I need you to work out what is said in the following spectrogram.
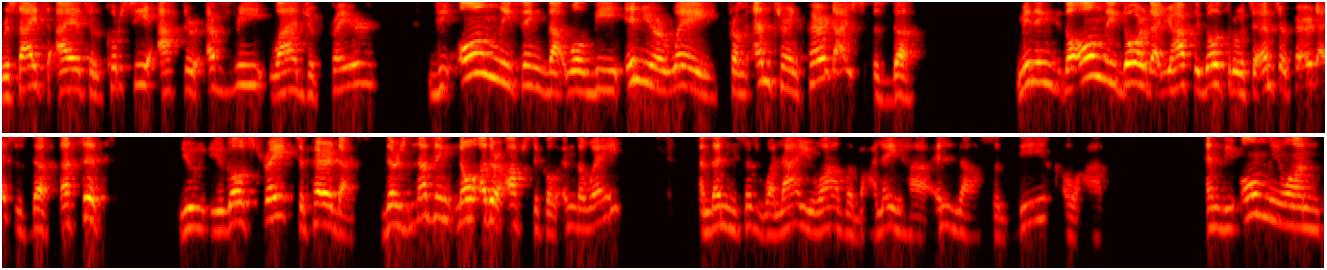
recites Ayatul Kursi after every wajib prayer, the only thing that will be in your way from entering paradise is death. Meaning the only door that you have to go through to enter paradise is death. That's it. You, you go straight to paradise. There's nothing, no other obstacle in the way. And then he says, وَلَا يُوَاظِبْ عَلَيْهَا إِلَّا صِدِّيقٌ أَوْ عَابِدٌ and the only one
